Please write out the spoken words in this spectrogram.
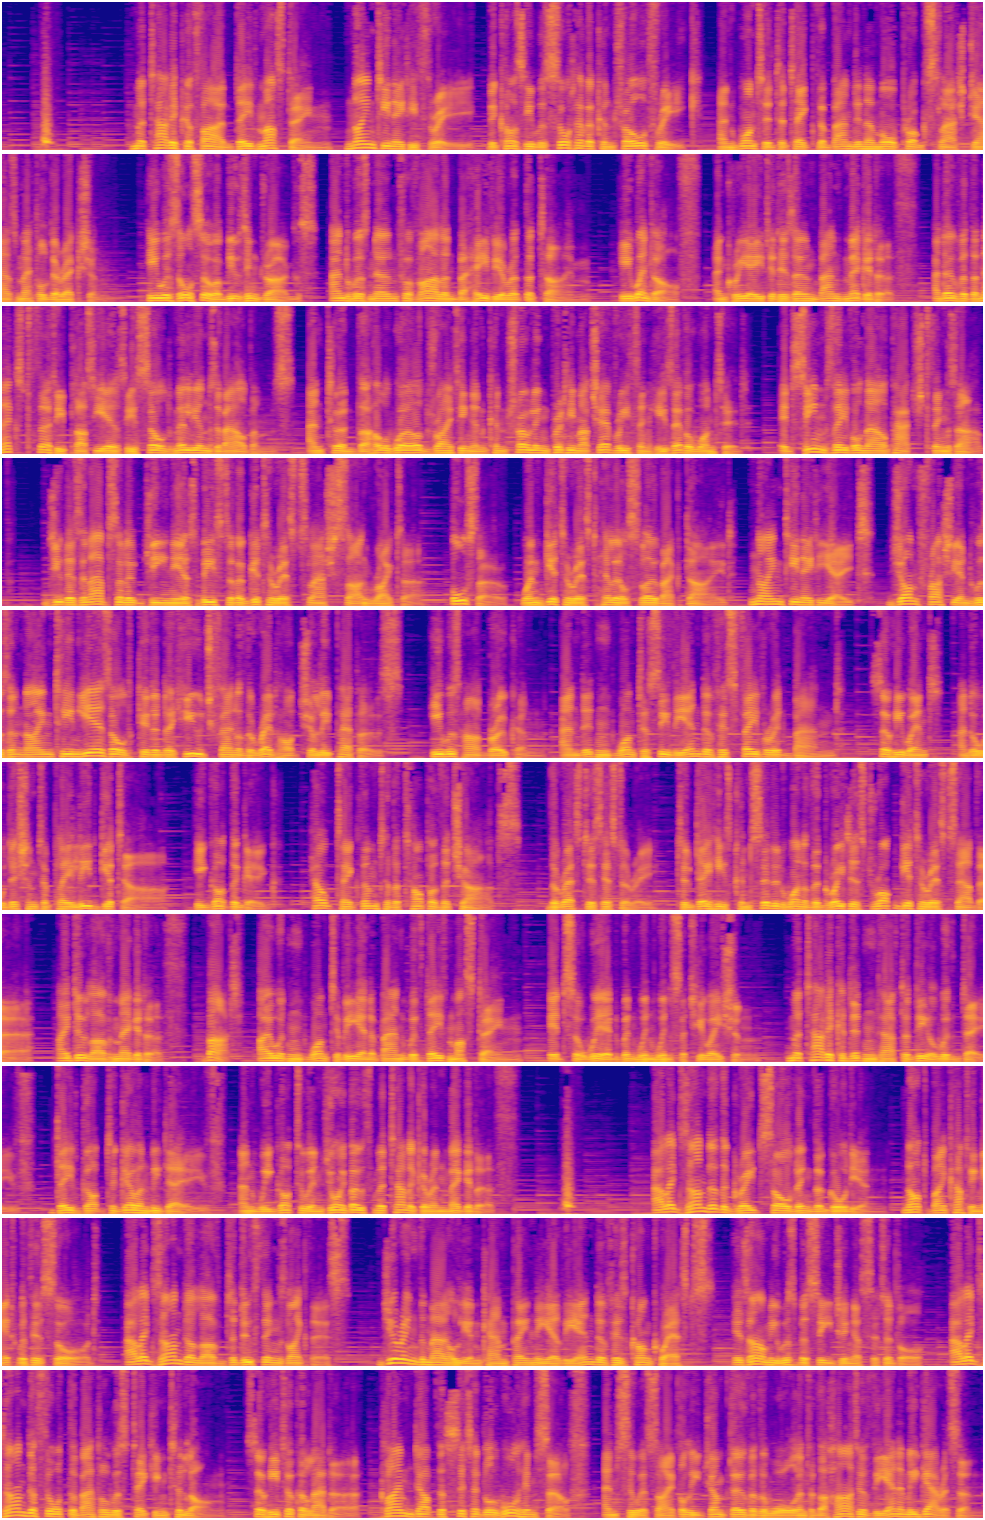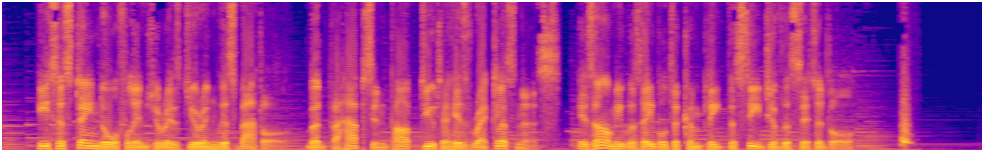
Metallica fired Dave Mustaine, 1983, because he was sort of a control freak and wanted to take the band in a more prog slash jazz metal direction. He was also abusing drugs and was known for violent behavior at the time. He went off and created his own band Megadeth, and over the next 30 plus years he sold millions of albums and toured the whole world writing and controlling pretty much everything he's ever wanted. It seems they've all now patched things up Jude is an absolute genius beast of a guitarist slash songwriter. Also, when guitarist Hillel Slovak died, 1988, John Frusciante was a 19 years old kid and a huge fan of the Red Hot Chili Peppers. He was heartbroken and didn't want to see the end of his favorite band. So he went and auditioned to play lead guitar. He got the gig, helped take them to the top of the charts. The rest is history. Today he's considered one of the greatest rock guitarists out there. I do love Megadeth, but I wouldn't want to be in a band with Dave Mustaine. It's a weird win-win-win situation. Metallica didn't have to deal with Dave. Dave got to go and be Dave, and we got to enjoy both Metallica and Megadeth. Alexander the Great solving the Gordian, knot by cutting it with his sword. Alexander loved to do things like this. During the Malian campaign near the end of his conquests, his army was besieging a citadel Alexander thought the battle was taking too long, so he took a ladder, climbed up the citadel wall himself, and suicidally jumped over the wall into the heart of the enemy garrison. He sustained awful injuries during this battle, but perhaps in part due to his recklessness, his army was able to complete the siege of the citadel.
